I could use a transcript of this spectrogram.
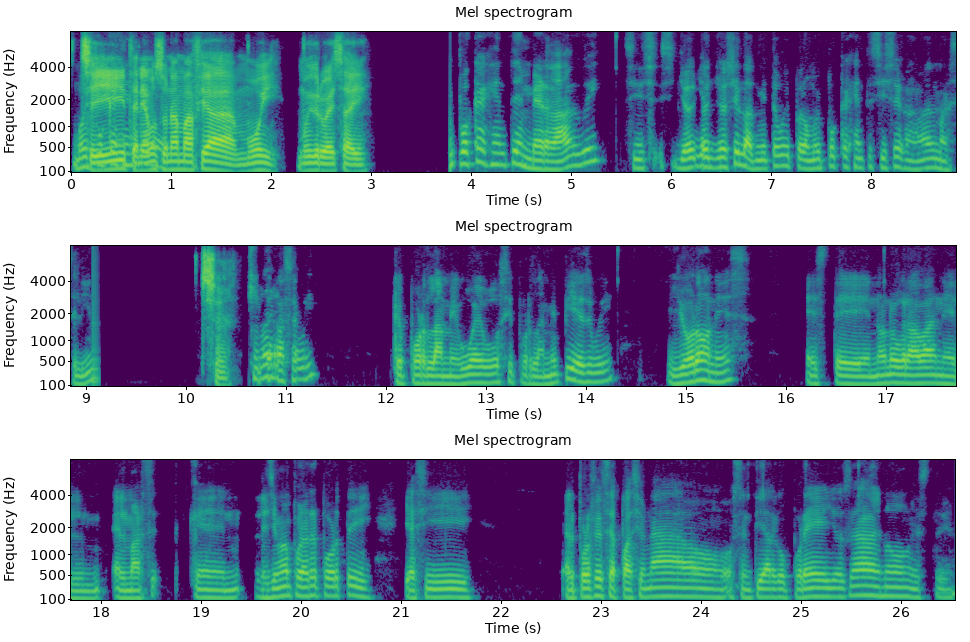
muy poca Sí, gente, teníamos una mafia muy, muy gruesa ahí. muy poca gente en verdad, güey. Sí, yo, yo, yo sí lo admito, güey, pero muy poca gente sí se ganó del Marcelino. Sí. De raza, güey, que por lame huevos y por lame pies, güey, y llorones, este, no lograban el, el Marce- que les llaman por el reporte y, y así el profe se apasionaba o, o sentía algo por ellos. Ay, no, este,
